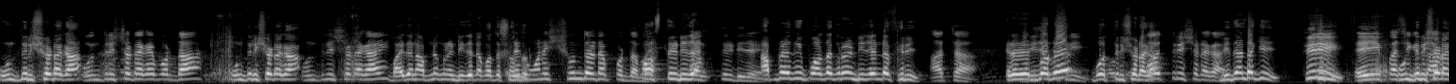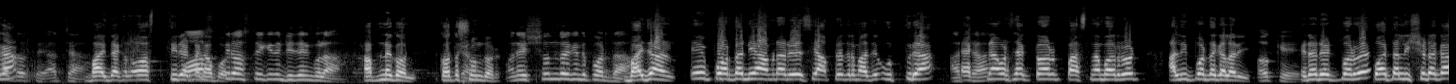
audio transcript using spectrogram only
উনত্রিশশো টাকা। 2900 টাকায় পর্দা। উনত্রিশশো টাকা। 2900 টাকায়। ভাইজান আপনি কোন ডিজাইনটা কত সুন্দর? অনেক সুন্দর একটা পর্দা অস্থির ডিজাইন। অস্থির ডিজাইন। আপনারা যদি পর্দা করেন ডিজাইনটা ফ্রি আচ্ছা। এটা রেট পড়বে বত্রিশশো টাকা। 3200 টাকা। ডিজাইনটা কি? ফ্রি এই পাশে 2900 টাকা? আচ্ছা। ভাই দেখেন অস্থির একটা কাপড়। অস্থির অস্থির কিন্তু ডিজাইনগুলা। আপনি কোন কত সুন্দর। অনেক সুন্দর কিন্তু পর্দা। ভাইজান এই পর্দা নিয়ে আমরা রয়েছি আপনাদের মাঝে উত্তরা। আচ্ছা। এক নাম্বার সেক্টর পাঁচ নাম্বার রোড আলিপর্দা গ্যালারি। ওকে। এটা রেট পড়বে পঁয়তাল্লিশশো টাকা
